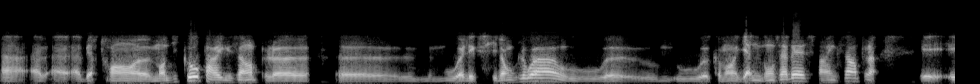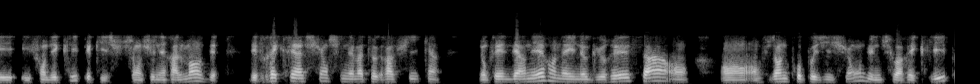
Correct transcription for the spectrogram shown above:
à, à Bertrand euh, Mandico, par exemple, euh, euh ou Alexis Langlois, ou, ou comment Yann Gonzalez, par exemple. Et, ils font des clips et qui sont généralement des, des vraies créations cinématographiques. Hein. Donc l'année dernière, on a inauguré ça en, en, en faisant une proposition d'une soirée clip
